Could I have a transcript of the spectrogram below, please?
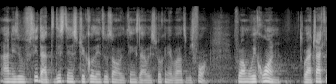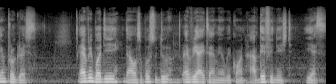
and you'll see that these things trickle into some of the things that we've spoken about before. From week one, we are tracking progress. Everybody that was supposed to do every item in week one, have they finished? Yes.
